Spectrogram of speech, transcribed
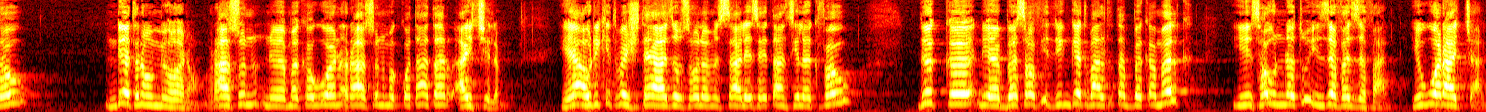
ሰው እንዴት ነው የሚሆነው? ራሱን መከወን ራሱን መቆጣጠር አይችልም። ይሄ አውድቂት በሽታ የያዘው ሰው ለምሳሌ ሰይጣን ሲለክፈው ልክ በሰው ፊት ድንገት ባልተጠበቀ መልክ ሰውነቱ ይንዘፈዘፋል ይወራጫል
